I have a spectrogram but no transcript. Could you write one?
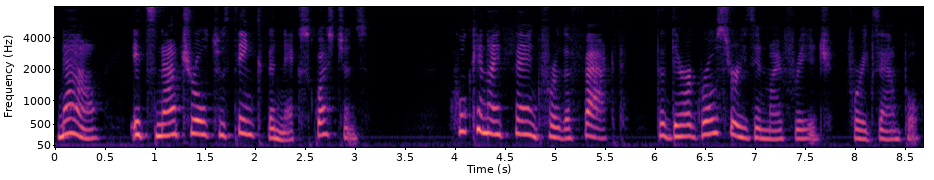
Now, it's natural to think the next questions. Who can I thank for the fact that there are groceries in my fridge, for example,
